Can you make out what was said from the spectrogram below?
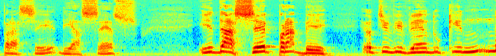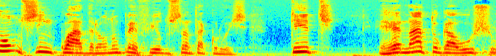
para C, de acesso, e da C para B eu tive vendo que não se enquadram no perfil do Santa Cruz. Tite, Renato Gaúcho,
